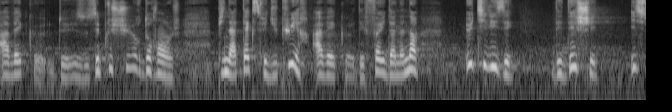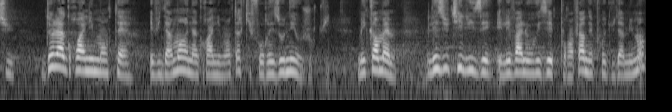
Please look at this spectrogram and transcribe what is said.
avec des épluchures d'orange. Pinatex fait du cuir avec des feuilles d'ananas. Utilisez des déchets issus de l'agroalimentaire, évidemment un agroalimentaire qu'il faut raisonner aujourd'hui, mais quand même, les utiliser et les valoriser pour en faire des produits d'habillement,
